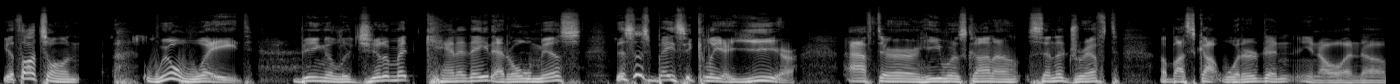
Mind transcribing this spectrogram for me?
Your thoughts on Will Wade being a legitimate candidate at Ole Miss. This is basically a year after he was kind of sent adrift uh, by Scott Woodward, and you know, and uh,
